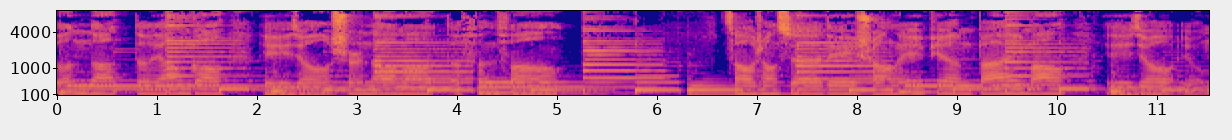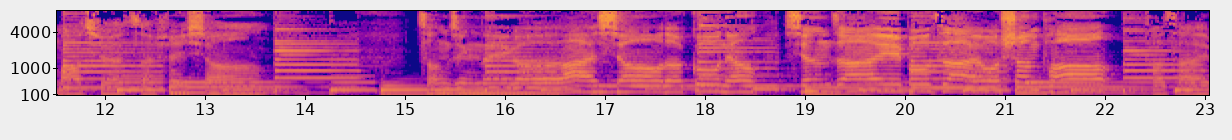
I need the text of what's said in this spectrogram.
温暖的阳光。依旧是那么的芬芳，操场雪地上一片白茫，依旧有麻雀在飞翔。曾经那个爱笑的姑娘，现在已不在我身旁。她在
